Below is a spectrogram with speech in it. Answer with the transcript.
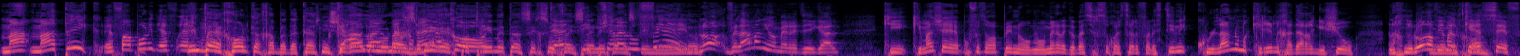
מה, מה הטריק? איפה הפוליט... איפה, איך, אם אתה מה- יכול ככה בדקה שנשארה כן, לנו להסביר איך פותרים את הסכסוך תן טיפ של הישראלי-פלסטיני. אלופים. לא? לא, ולמה אני אומר את זה יגאל? כי, כי מה שפרופסור אפלין אומר לגבי הסכסוך הישראלי-פלסטיני, כולנו מכירים מחדר הגישור. אנחנו לא רבים על נכון. כסף.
